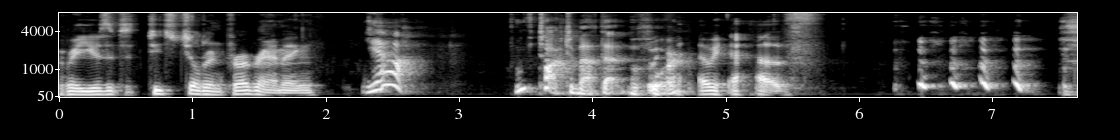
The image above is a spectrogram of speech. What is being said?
where we use it to teach children programming. Yeah. We've talked about that before. we have.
